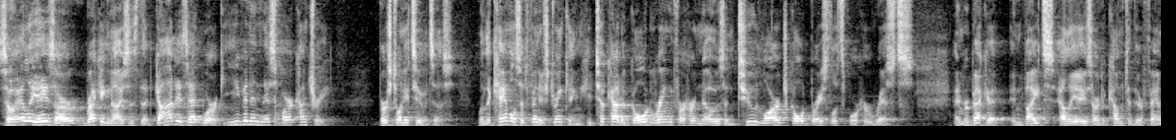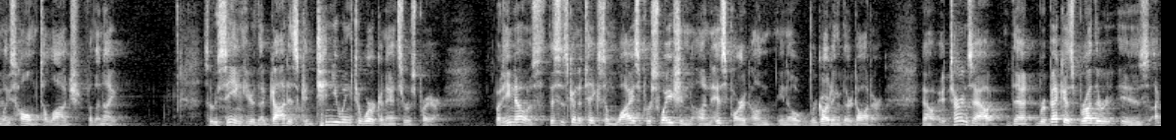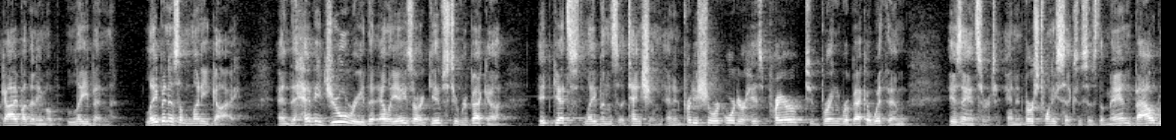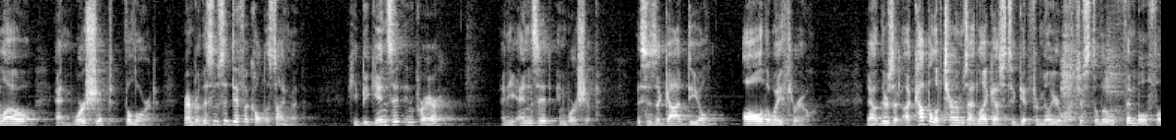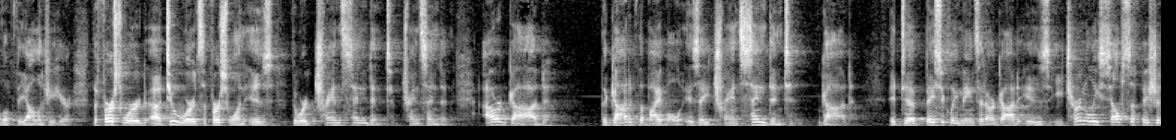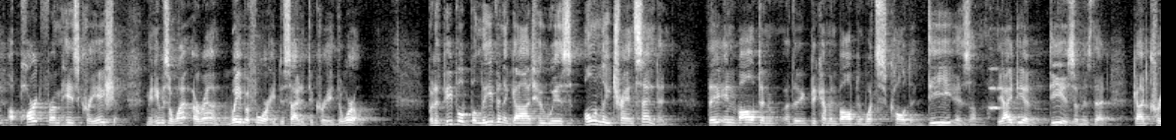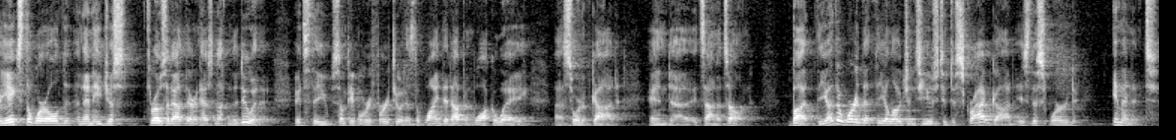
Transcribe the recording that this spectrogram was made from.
So Eleazar recognizes that God is at work even in this far country. Verse 22, it says, when the camels had finished drinking, he took out a gold ring for her nose and two large gold bracelets for her wrists. And Rebekah invites Eleazar to come to their family's home to lodge for the night. So we're seeing here that God is continuing to work and answer his prayer. But he knows this is going to take some wise persuasion on his part on, you know, regarding their daughter. Now, it turns out that Rebecca's brother is a guy by the name of Laban. Laban is a money guy. And the heavy jewelry that Eleazar gives to Rebecca, it gets Laban's attention. And in pretty short order, his prayer to bring Rebecca with him is answered. And in verse 26, it says, The man bowed low and worshiped the Lord. Remember, this is a difficult assignment. He begins it in prayer and he ends it in worship. This is a God deal all the way through. Now, there's a couple of terms I'd like us to get familiar with, just a little thimble full of theology here. The first word, uh, two words, the first one is the word transcendent. Transcendent. Our God, the God of the Bible, is a transcendent God. It uh, basically means that our God is eternally self sufficient apart from his creation. I mean, he was around way before he decided to create the world. But if people believe in a God who is only transcendent, they involved in they become involved in what's called deism. The idea of deism is that God creates the world and then he just throws it out there and has nothing to do with it. It's the some people refer to it as the wind it up and walk away uh, sort of God, and uh, it's on its own. But the other word that theologians use to describe God is this word immanent.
